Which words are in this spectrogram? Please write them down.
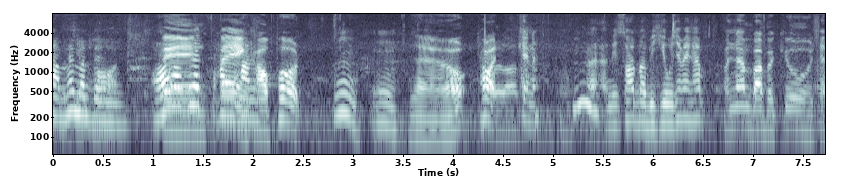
ทำให้มันเป็นทอดอ๋อเป็นเราเรียกแป้งทำมันข้าวโพดอืมอืมแล้วทอดแค่นั้นอะอันนี้ซอสบาร์บีคิวใช่ไหมครับอันนั้นบาร์บีคิวใช่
